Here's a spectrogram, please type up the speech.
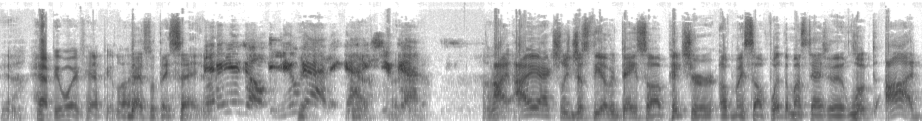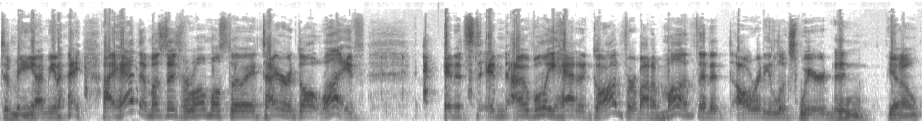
yeah. Happy wife, happy life. That's what they say. There you go. You Yeah. got it, guys. Yeah. You got it. I, I actually just the other day saw a picture of myself with the mustache and it looked odd to me. I mean, I, I had that mustache for almost the entire adult life. And it's and I've only had it gone for about a month and it already looks weird And- you know,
